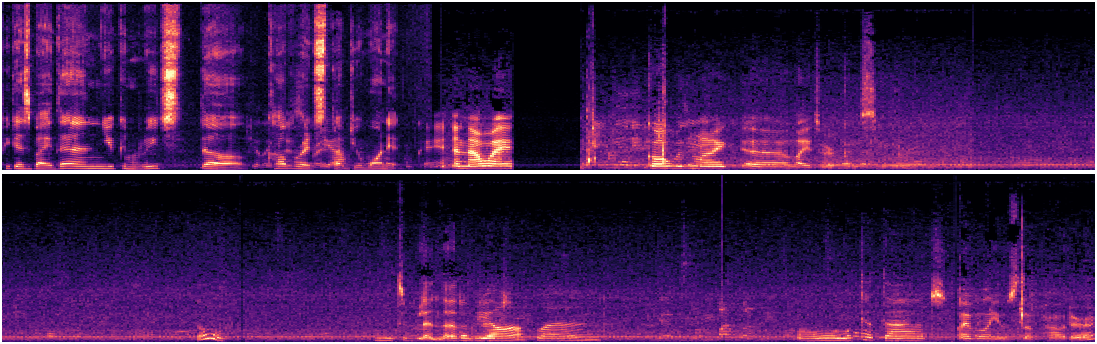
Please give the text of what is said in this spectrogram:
because by then you can reach the coverage that you wanted. Okay, and now I go with my uh, lighter concealer. Oh, I need to blend that a bit. Yeah, blend. Oh, look at that. I will use the powder.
